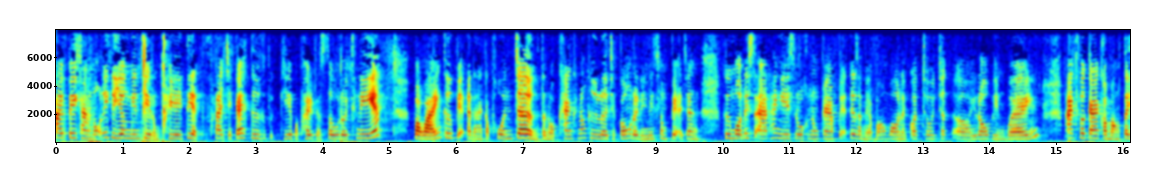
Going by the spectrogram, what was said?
ហើយពីខាងមុខនេះគឺយើងមានជារំភាយទៀតផ្នែកចកេះគឺជាប្រភេទកស៊ូដូចគ្នា ប្រវែងគឺពាក់កណ្ដាលកពួនជើងទំនាប់ខាងក្នុងគឺលើជង្គង់ដូចនេះខ្ញុំពាក់អញ្ចឹងគឺម៉ូតនេះស្អាតហើយងាយស្រួលក្នុងការពាក់ទេសម្រាប់បងបងដែលគាត់ចូលចិត្តរ៉ូបរៀងវែងអាចធ្វើការកំងទិញ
